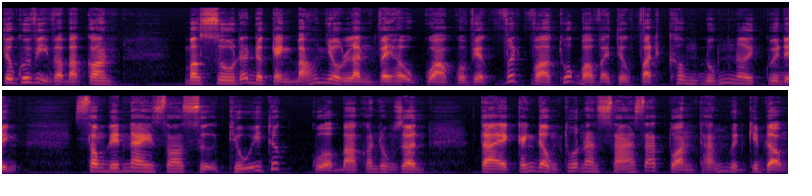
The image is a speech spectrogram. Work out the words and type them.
Thưa quý vị và bà con, mặc dù đã được cảnh báo nhiều lần về hậu quả của việc vứt vỏ thuốc bảo vệ thực vật không đúng nơi quy định, song đến nay do sự thiếu ý thức của bà con nông dân, tại cánh đồng thôn An Xá xã Toàn Thắng huyện Kim Động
